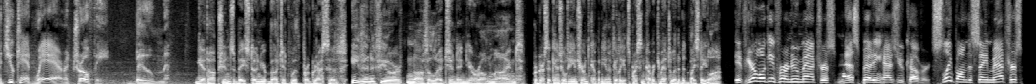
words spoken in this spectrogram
but you can't wear a trophy. Boom. Get options based on your budget with Progressive, even if you're not a legend in your own mind. Progressive Casualty Insurance Company and affiliates. Price and coverage match limited by state law. If you're looking for a new mattress, Nest Bedding has you covered. Sleep on the same mattress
